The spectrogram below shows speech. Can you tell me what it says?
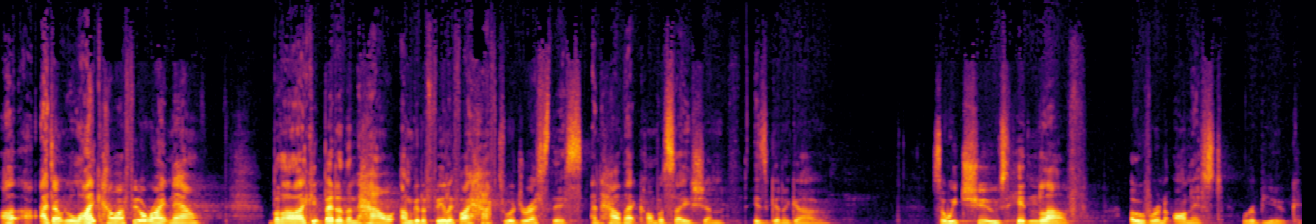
I, I don't like how I feel right now, but I like it better than how I'm going to feel if I have to address this and how that conversation is going to go. So we choose hidden love over an honest rebuke.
